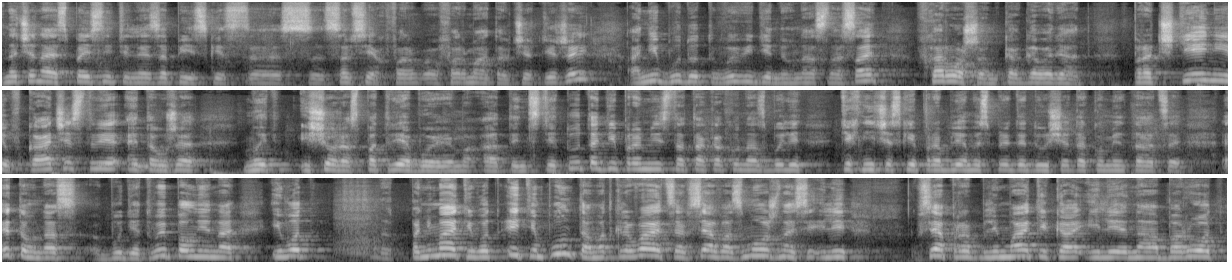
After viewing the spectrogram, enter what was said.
начиная с пояснительной записки с- с- со всех фор- форматов чертежей, они будут выведены у нас на сайт в хорошем, как говорят, прочтении, в качестве. Это уже мы еще раз потребуем от института дипломиста, так как у нас были технические проблемы с предыдущей документацией. Это у нас будет выполнено. И вот, понимаете, вот этим пунктом открывается вся возможность или вся проблематика, или наоборот,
